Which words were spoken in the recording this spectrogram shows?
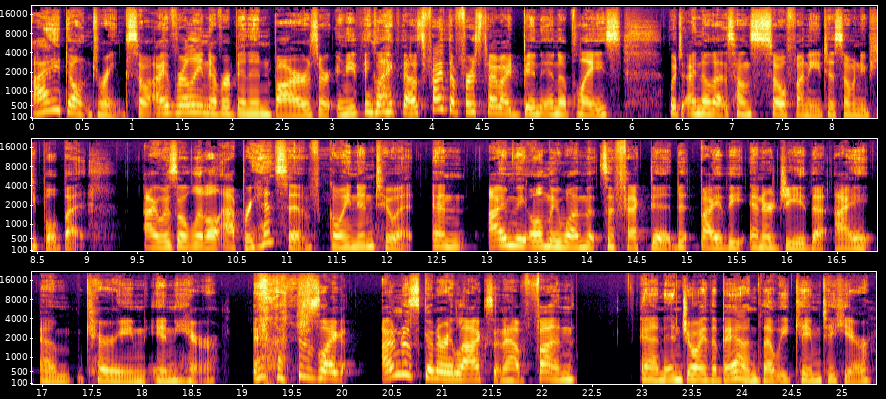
I don't drink. So I've really never been in bars or anything like that. It's probably the first time I'd been in a place, which I know that sounds so funny to so many people, but I was a little apprehensive going into it. And I'm the only one that's affected by the energy that I am carrying in here. And I'm just like, I'm just going to relax and have fun and enjoy the band that we came to hear.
